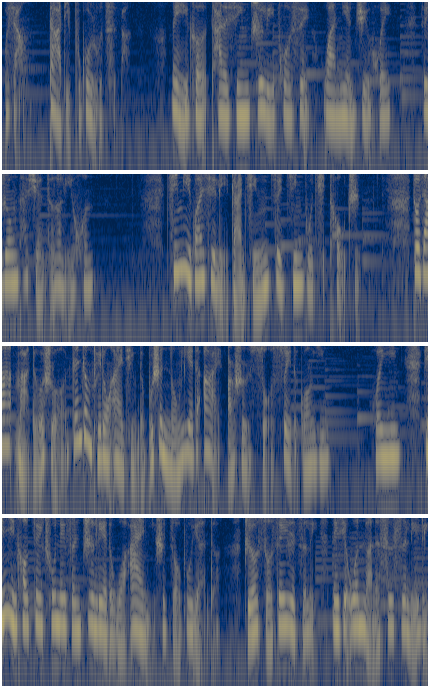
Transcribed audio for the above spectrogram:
我想大抵不过如此吧。那一刻，她的心支离破碎，万念俱灰。最终，他选择了离婚。亲密关系里，感情最经不起透支。作家马德说：“真正推动爱情的，不是浓烈的爱，而是琐碎的光阴。婚姻仅仅靠最初那份炽烈的‘我爱你’是走不远的。只有琐碎日子里那些温暖的丝丝缕缕，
